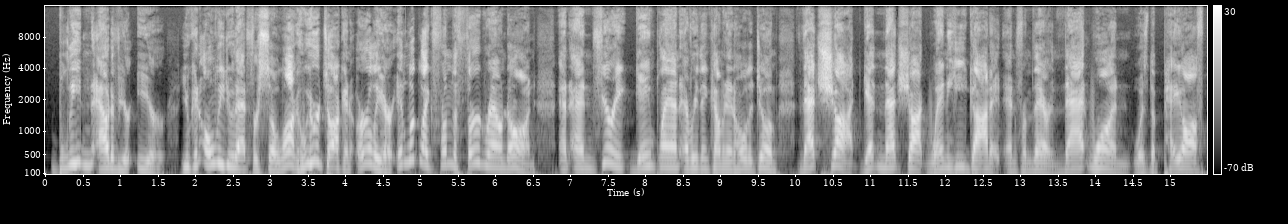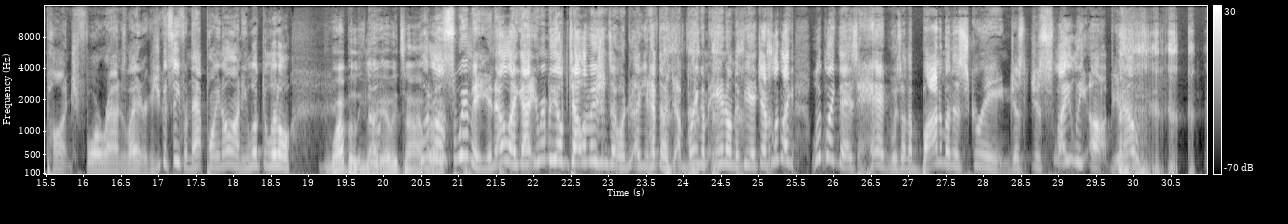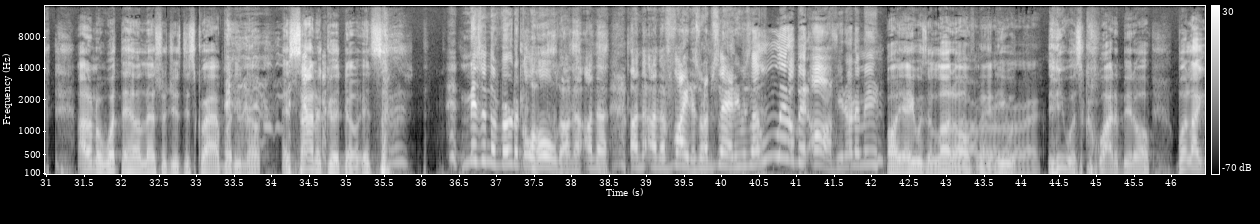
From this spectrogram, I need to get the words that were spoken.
bleeding out of your ear. You can only do that for so long. And we were talking earlier, it looked like from the third round on, and, and Fury game plan, everything coming in, hold it to him. That shot, getting that shot when he got it, and from there, that one was the payoff punch four rounds later. Because you could see from that point on, he looked a little wobbly like every time, a little, right? swimmy, you know, like uh, you remember the old televisions that would uh, you'd have to uh, bring them in on the VHF. It looked like looked like that his head was on the bottom of the screen, just just slightly up, you know. I don't know what the hell Lester just described, but you know, it sounded good though. It's missing the vertical hold on the on the on the on the fight is what I'm saying. He was a little bit off, you know what I mean? oh yeah, he was a lot off, right, man. right, he right, was right, he was quite a bit off. But like,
